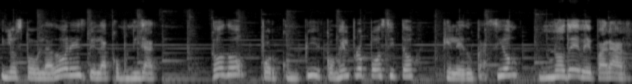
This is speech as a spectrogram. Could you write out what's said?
y los pobladores de la comunidad. Todo por cumplir con el propósito que la educación no debe parar.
